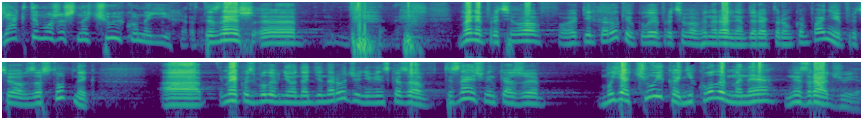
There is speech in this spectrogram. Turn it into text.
як ти можеш на чуйку наїхати? Ти знаєш, е, в мене працював е, кілька років, коли я працював генеральним директором компанії, працював заступник. А ми якось були в нього на дні народження, він сказав: ти знаєш, він каже, моя чуйка ніколи мене не зраджує.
